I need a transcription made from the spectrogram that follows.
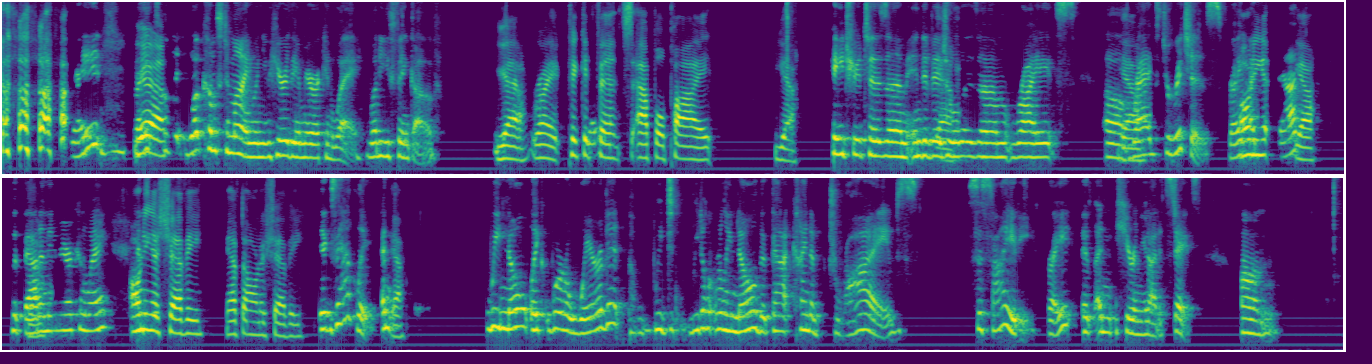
right right yeah. So what comes to mind when you hear the american way what do you think of yeah, right. Picket fence, apple pie. Yeah. Patriotism, individualism, yeah. rights, uh, Yeah. rags to riches, right? Owning it- that, yeah. put that Yeah. in the American way. Owning a Chevy. You have to own a Chevy. Exactly. And Yeah. We know, like, we're aware of it, but we d- we don't really know that that kind of drives society, right? And, and here in the United States. Um,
